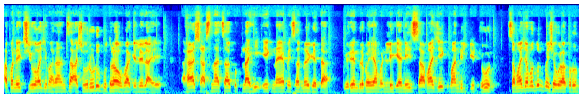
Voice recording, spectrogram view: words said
आपण एक शिवाजी महाराजांचा अश्वरूढ पुतळा उभा केलेला आहे. हा शासनाचा कुठलाही एक नया पैसा न घेता वीरेंद्र भैया मंडलिक यांनी सामाजिक बांधिलकी ठेवून समाजामधून पैसे गोळा करून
